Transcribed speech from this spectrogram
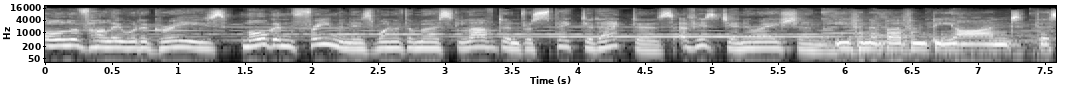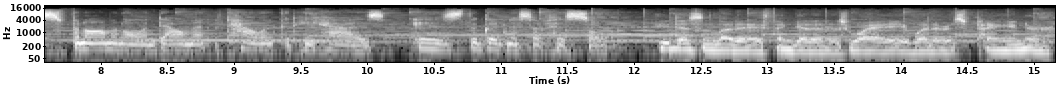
All of Hollywood agrees Morgan Freeman is one of the most loved and respected actors of his generation. Even above and beyond this phenomenal endowment of talent that he has is the goodness of his soul. He doesn't let anything get in his way, whether it's pain or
